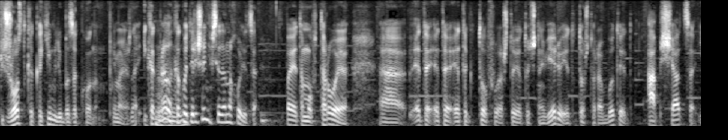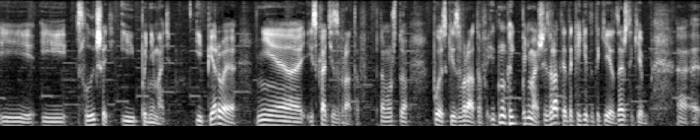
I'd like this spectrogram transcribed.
жестко каким-либо законом. Понимаешь, да? И, как правило, mm-hmm. какое-то решение всегда находится. Поэтому второе, э, это, это, это то, во что я точно верю, это то, что работает, общаться и, и слышать, и понимать. И первое, не искать извратов. Потому что поиск извратов... И, ну, как, понимаешь, извраты это какие-то такие, знаешь, такие э,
